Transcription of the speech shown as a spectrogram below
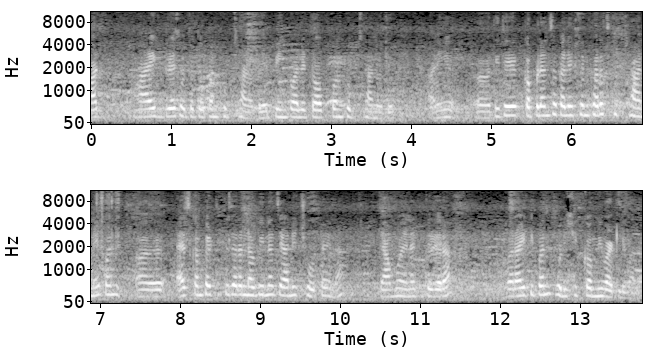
हा हा एक ड्रेस होता तो पण खूप छान होता. हे पिंकवाले टॉप पण खूप छान होते. आणि तिथे कपड्यांचं कलेक्शन खरंच खूप छान आहे पण ॲज कंपेअर टू ते जरा नवीनच आहे आणि छोटं आहे ना त्यामुळे ना तिथे जरा व्हरायटी पण थोडीशी कमी वाटली मला.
